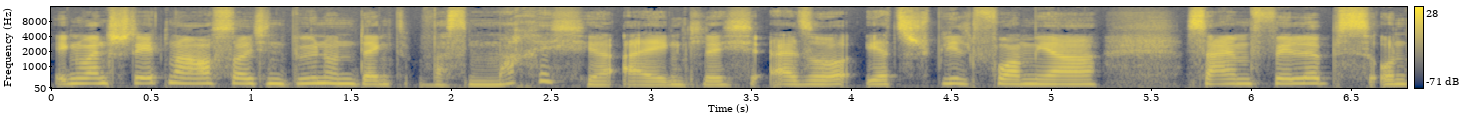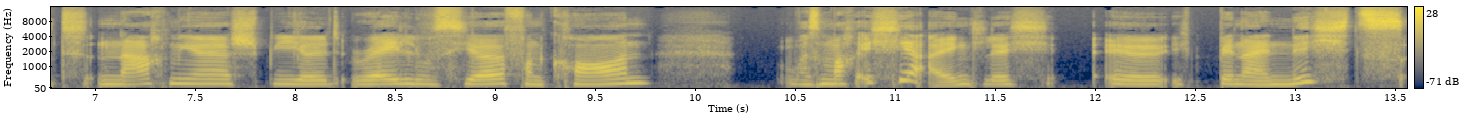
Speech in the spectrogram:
Irgendwann steht man auf solchen Bühnen und denkt, was mache ich hier eigentlich? Also jetzt spielt vor mir Simon Phillips und nach mir spielt Ray Lucier von Korn was mache ich hier eigentlich? Äh, ich bin ein Nichts.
